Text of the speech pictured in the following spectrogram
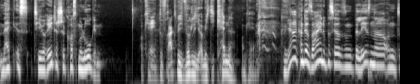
Mac ist theoretische Kosmologin. Okay, du fragst mich wirklich, ob ich die kenne. Okay. Ja, kann ja sein, du bist ja so ein belesener und äh,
